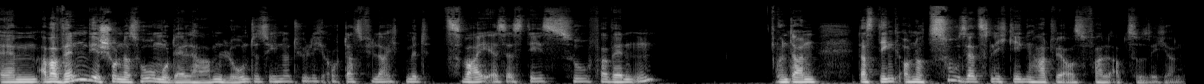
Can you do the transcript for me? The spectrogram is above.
Ähm, aber wenn wir schon das hohe Modell haben, lohnt es sich natürlich auch, das vielleicht mit zwei SSDs zu verwenden und dann das Ding auch noch zusätzlich gegen Hardwareausfall abzusichern.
